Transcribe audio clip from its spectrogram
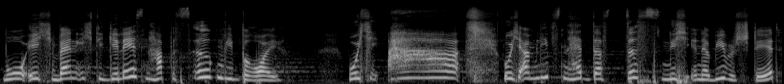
wo ich, wenn ich die gelesen habe, es irgendwie bereue. Wo ich, ah, wo ich am liebsten hätte, dass das nicht in der Bibel steht,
